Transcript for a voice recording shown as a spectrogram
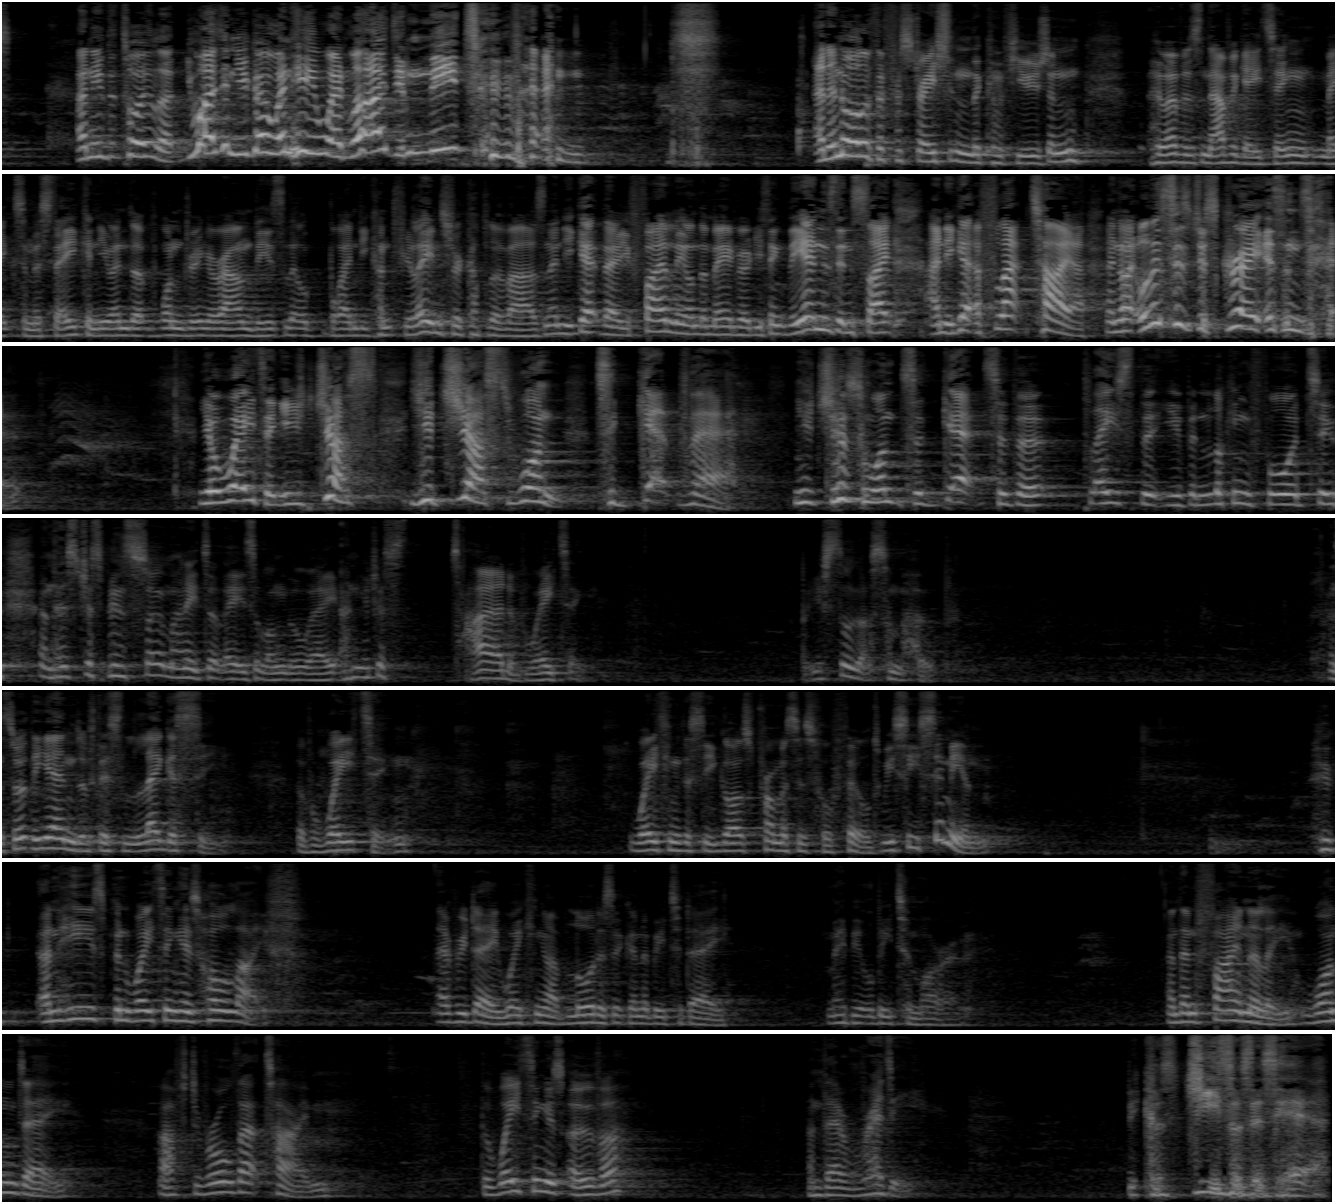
I need the toilet. Why didn't you go when he went? Well, I didn't need to then. And in all of the frustration and the confusion, whoever's navigating makes a mistake and you end up wandering around these little windy country lanes for a couple of hours. And then you get there, you're finally on the main road, you think the end's in sight, and you get a flat tire. And you're like, well, this is just great, isn't it? You're waiting, you just, you just want to get there. You just want to get to the place that you've been looking forward to, and there's just been so many delays along the way, and you're just tired of waiting. But you've still got some hope. And so at the end of this legacy of waiting, waiting to see God's promises fulfilled, we see Simeon. Who, and he's been waiting his whole life. Every day, waking up, Lord, is it going to be today? Maybe it'll be tomorrow. And then finally, one day, after all that time, the waiting is over and they're ready because Jesus is here.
